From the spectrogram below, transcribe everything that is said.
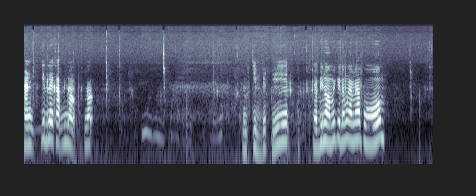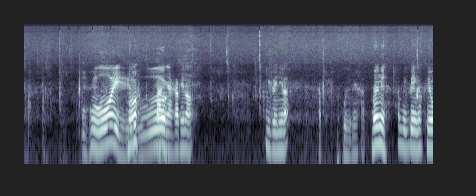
หันกินเลยครับพี่น้องเนาะน้ำจิ้มเผ็ดเผ็ดเดี๋ยวพี่น้องไม่กินน้ำกันครับผมๆโอ้โหยโอ้โอ้ปลาโหเนี่ยครับพี่น้องมีดไว้นี่ละกุยเลยครับเบิ้งนี่ทำเป่งๆครับพิว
